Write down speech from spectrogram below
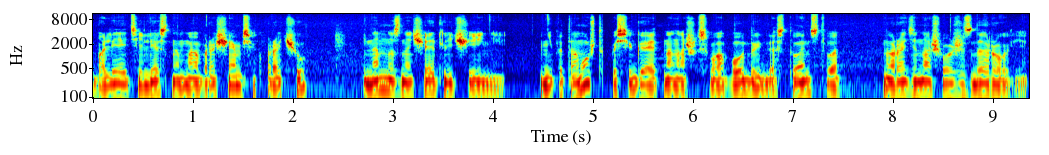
Болея телесно, мы обращаемся к врачу, и нам назначает лечение, не потому что посягает на нашу свободу и достоинство, но ради нашего же здоровья.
